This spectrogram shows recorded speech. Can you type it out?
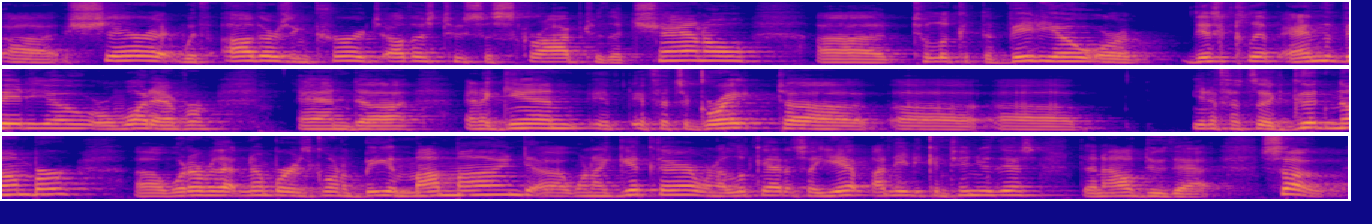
uh, share it with others, encourage others to subscribe to the channel, uh, to look at the video or this clip and the video or whatever. And uh, and again, if, if it's a great, uh, uh, uh, you know, if it's a good number, uh, whatever that number is going to be in my mind, uh, when I get there, when I look at it and say, yep, I need to continue this, then I'll do that. So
